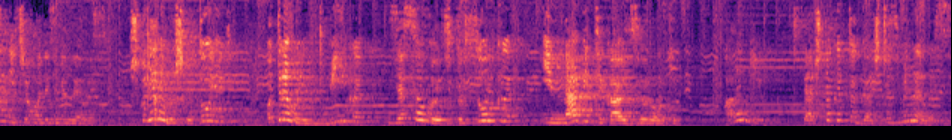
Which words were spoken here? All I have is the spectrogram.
Майже нічого не змінилось. Школярі бешкетують, отримують двійки, з'ясовують стосунки і навіть тікають з уроків. Але ні, все ж таки тут дещо змінилось.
